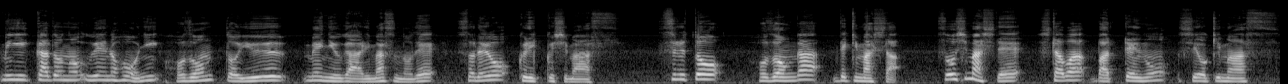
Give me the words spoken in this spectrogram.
右角の上の方に保存というメニューがありますので、それをクリックします。すると保存ができました。そうしまして、下はバッテンをしておきます。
